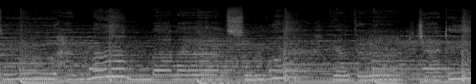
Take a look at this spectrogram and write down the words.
Tuhan membalas semua yang terjadi.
